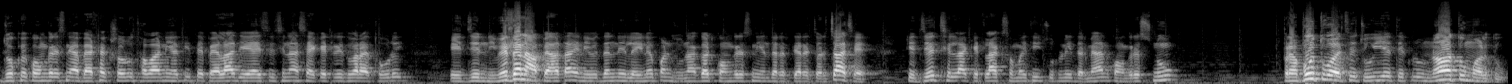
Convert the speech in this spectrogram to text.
જો કે કોંગ્રેસની આ બેઠક શરૂ થવાની હતી તે પહેલાં જ એઆઈસીસીના સેક્રેટરી દ્વારા થોડી એ જે નિવેદન આપ્યા હતા, એ નિવેદનને લઈને પણ જુનાગઢ કોંગ્રેસની અંદર અત્યારે ચર્ચા છે કે જે છેલ્લા કેટલાક સમયથી ચૂંટણી દરમિયાન કોંગ્રેસનું પ્રભુત્વ છે, જોઈએ તેટલું ન હતું મળતું.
